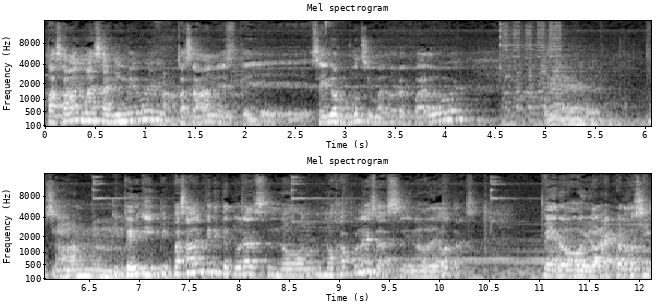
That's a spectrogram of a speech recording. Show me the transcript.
pasaban más anime, güey. Pasaban, este, Sailor Moon, si mal no recuerdo, güey. Eh, Pasaban- y, y pe- y- y pasaban caricaturas no, no japonesas, sino de otras. Pero yo recuerdo así,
